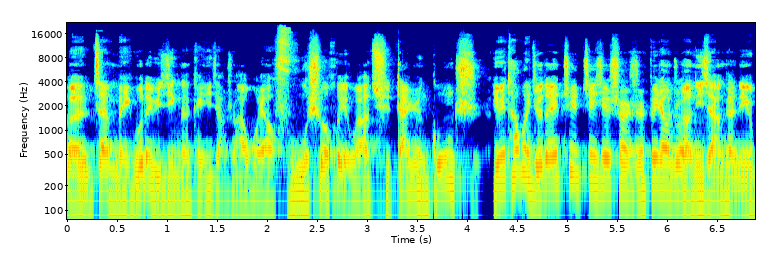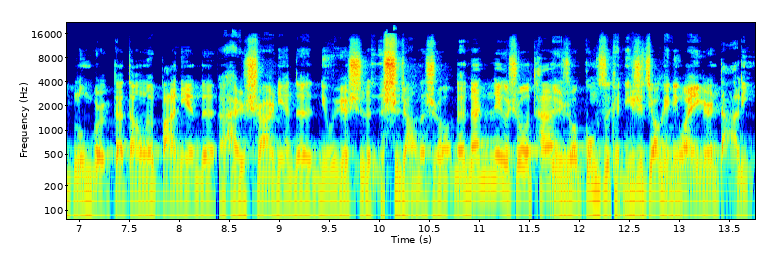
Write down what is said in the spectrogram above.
呃，在美国的语境呢，肯定讲说，啊，我要服务社会，我要去担任公职，因为他会觉得，哎，这这些事儿是非常重要。你想想看，那个 Bloomberg，他当了八年的，呃，还是十二年的纽约市的市长的时候，那那那个时候，他就是说，公司肯定是交给另外一个人打理，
